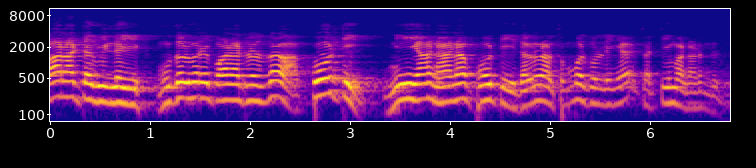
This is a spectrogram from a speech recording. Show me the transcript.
பாராட்டவில்லை. முதல்வரை பாராட்டுறது தான் போட்டி. நீயா நானா போட்டி. இதெல்லாம் நான் சும்மா சொல்லிங்க சத்தியமாக நடந்தது.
